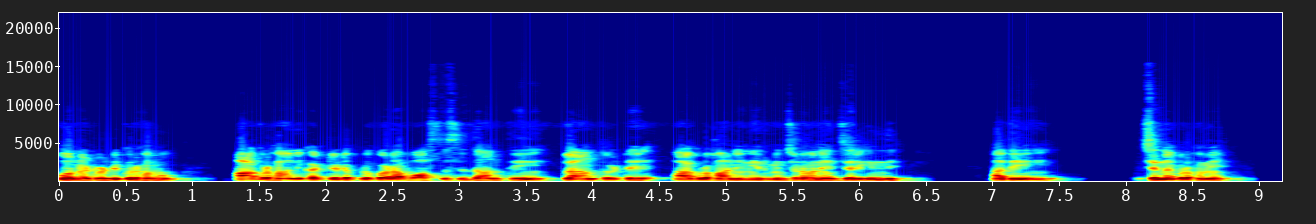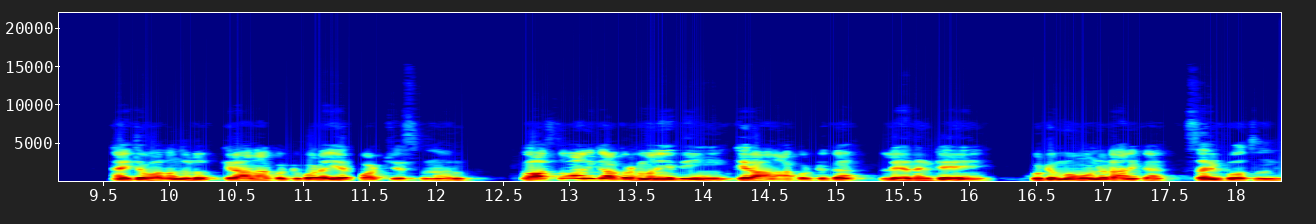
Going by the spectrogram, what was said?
ఉన్నటువంటి గృహము. ఆ గృహాన్ని కట్టేటప్పుడు కూడా వాస్తు సిద్ధాంతి ప్లాన్ తోటి ఆ గృహాన్ని నిర్మించడం అనేది జరిగింది. అది చిన్న గృహమే. అయితే వాళ్ళందులో కిరాణా కొట్టు కూడా ఏర్పాటు చేసుకున్నారు. వాస్తవానికి ఆ గృహం అనేది కిరాణా కొట్టుక లేదంటే కుటుంబం ఉండటానిక సరిపోతుంది.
